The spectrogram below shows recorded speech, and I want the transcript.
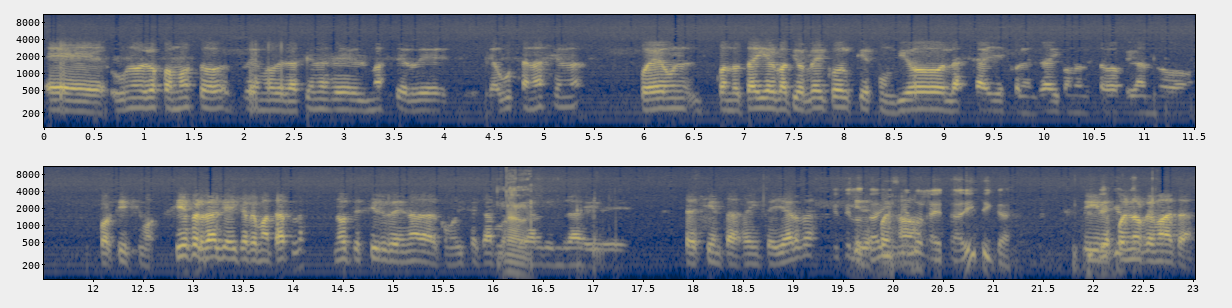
eh, uno de los famosos remodelaciones del máster de, de, Augusta National fue cuando Tiger batió récord que fundió las calles con el drive cuando le estaba pegando fortísimo. Sí es verdad que hay que rematarla, no te sirve de nada, como dice Carlos, que alguien drive de 320 yardas. ¿Qué te lo y está después diciendo no, la estadística? Sí, después no remata.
